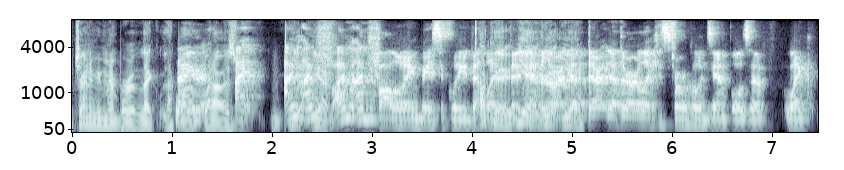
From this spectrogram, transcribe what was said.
trying to remember like like no, what, what, I was. I, am I'm, yeah. I'm, I'm following basically that okay, like yeah, that, there yeah, are, yeah. That, there, that there are like historical examples of like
